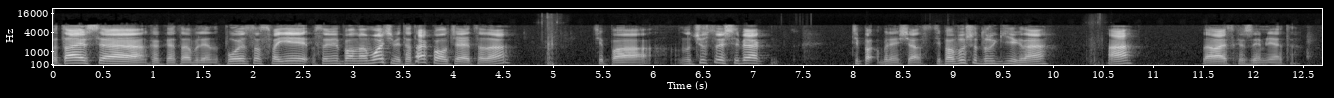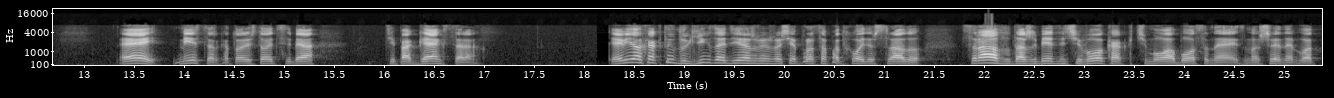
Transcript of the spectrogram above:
пытаешься, как это, блин, пользоваться своей, своими полномочиями, это так получается, да? Типа, ну чувствуешь себя, типа, блин, сейчас, типа выше других, да? А? Давай скажи мне это. Эй, мистер, который стоит себя, типа, гэнгстера. Я видел, как ты других задерживаешь, вообще просто подходишь сразу, сразу, даже без ничего, как чмо обоссанное из машины. Вот,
